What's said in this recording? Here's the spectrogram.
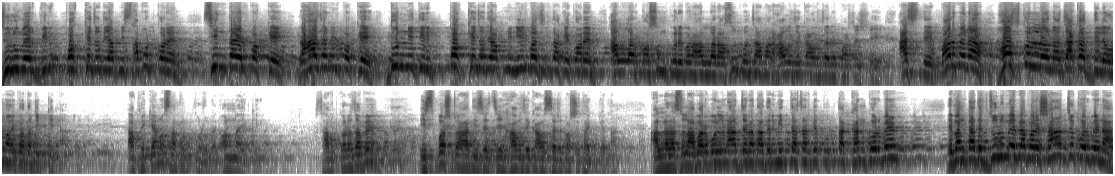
জুলুমের পক্ষে যদি আপনি সাপোর্ট করেন, ছিনতাইয়ের পক্ষে, রাহাজানির পক্ষে, দুর্নীতির পক্ষে যদি আপনি নির্বাচিত তাকে করেন, আল্লাহর কসম করে বলেন, আল্লাহ রাসুল বলছে, আমার হাউজে কাউন্সারের পাশে সে আসতে পারবে না, হজ করলেও না জাকাত দিলেও নয়, কথা ঠিক কিনা? আপনি কেন সাপোর্ট করবেন? অন্যায়কে সাপোর্ট করা যাবে? স্পষ্ট হাদিসে যে হাউজে কাউসারের পাশে থাকবে না। আল্লাহ রাসুল আবার বললেন, আজ যারা তাদের মিথ্যাচারকে প্রত্যাখ্যান করবে এবং তাদের জুলুমের ব্যাপারে সাহায্য করবে না,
